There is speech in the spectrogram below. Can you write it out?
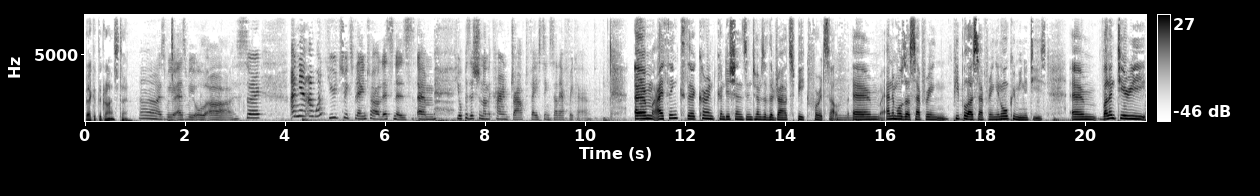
back at the grindstone. Oh, as we as we all are. So, Anya, I want you to explain to our listeners um, your position on the current drought facing South Africa. Um, I think the current conditions in terms of the drought speak for itself. Um, animals are suffering, people are suffering in all communities. Um, voluntary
